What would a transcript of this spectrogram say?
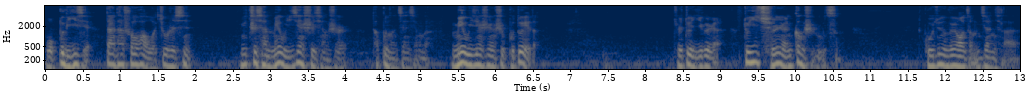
我不理解，但是他说话我就是信，因为之前没有一件事情是他不能践行的，没有一件事情是不对的。这是对一个人，对一群人更是如此。国君的威望怎么建起来的？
